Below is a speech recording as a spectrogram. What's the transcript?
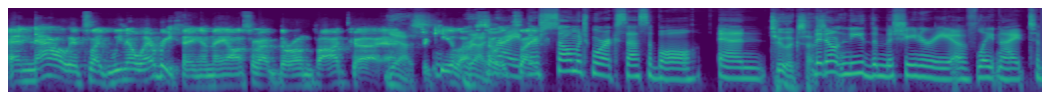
And now it's like we know everything, and they also have their own vodka and Yes. tequila. Right. So right. it's like They're so much more accessible and Too accessible. they don't need the machinery of late night to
